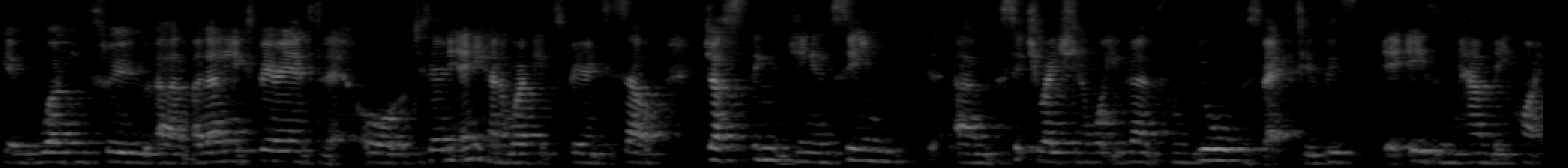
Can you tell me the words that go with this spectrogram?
you know, working through um, a learning experience or just any, any kind of work experience itself, just thinking and seeing um, the situation and what you've learned from your perspective is it is and can be quite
